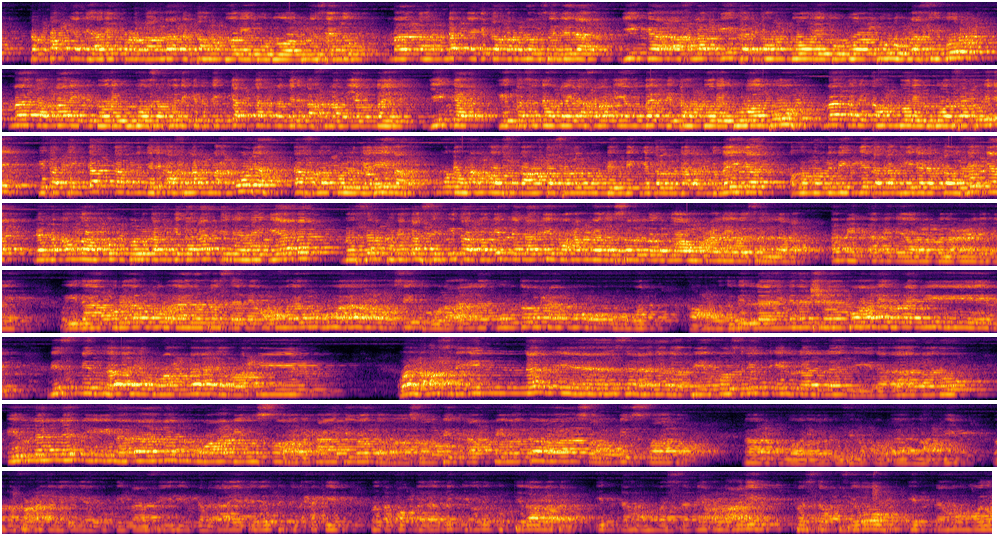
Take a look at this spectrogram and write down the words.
hari pertama tahun 2021. Maka hendaknya kita merenung sejenak jika akhlak kita tahun 2020 masih buruk maka mari di 2021 ini kita tingkatkan menjadi akhlak yang baik. Jika kita sudah memiliki akhlak yang baik di tahun 2020, maka di tahun 2021 ini kita tingkatkan menjadi akhlak mahmudah, akhlakul karimah. Mudah-mudahan Allah Subhanahu wa taala membimbing kita dalam keadaan kebaikan, Allah membimbing kita dalam hidayah dan taufiknya dan Allah kumpulkan kita nanti di hari kiamat beserta kekasih kita baginda Nabi Muhammad sallallahu alaihi wasallam. Amin amin ya rabbal alamin. وإذا قرأ القرآن فاستمعوا له وأنصتوا لعلكم ترحمون. أعوذ بالله من الشيطان الرجيم. بسم الله الرحمن الرحيم. والعصر إن الإنسان لفي خسر إلا الذين العليم فاستغفروه إنه هو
